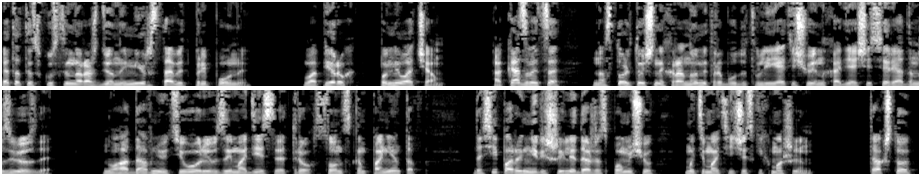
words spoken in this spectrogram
этот искусственно рожденный мир ставит препоны. Во-первых, по мелочам. Оказывается, на столь точные хронометры будут влиять еще и находящиеся рядом звезды. Ну а давнюю теорию взаимодействия трех солнц-компонентов до сей поры не решили даже с помощью математических машин. Так что,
